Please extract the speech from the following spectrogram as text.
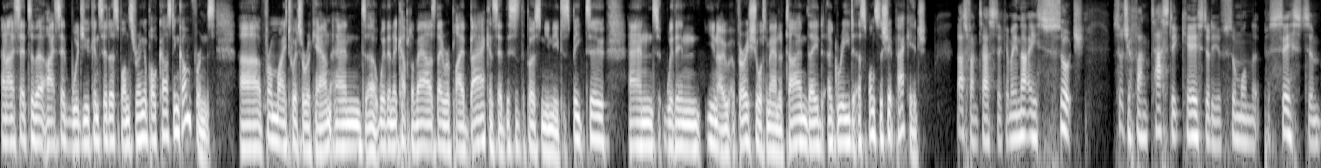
And I said to the I said would you consider sponsoring a podcasting conference? Uh, from my Twitter account. And uh, within a couple of hours they replied back and said this is the person you need to speak to. And within you know a very short amount of time they'd agreed a sponsorship package. That's fantastic. I mean that is such such a fantastic case study of someone that persists and,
